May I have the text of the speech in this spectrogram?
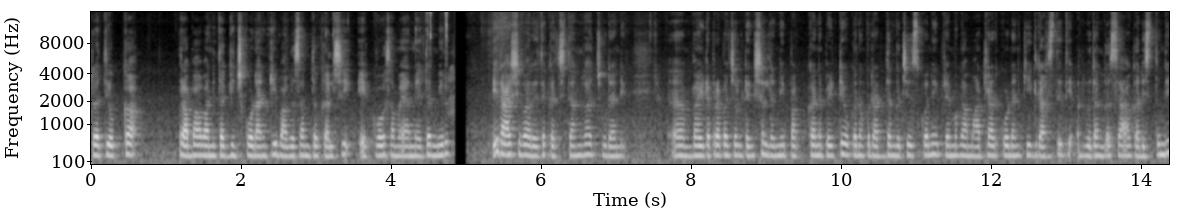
ప్రతి ఒక్క ప్రభావాన్ని తగ్గించుకోవడానికి భాగస్వామితో కలిసి ఎక్కువ సమయాన్ని అయితే మీరు ఈ రాశి వారైతే ఖచ్చితంగా చూడండి. బయట ప్రపంచంలో టెన్షన్లన్నీ పక్కన పెట్టి ఒకరినొకరు అర్థంగా చేసుకొని ప్రేమగా మాట్లాడుకోవడానికి గ్రహస్థితి అద్భుతంగా సహకరిస్తుంది.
